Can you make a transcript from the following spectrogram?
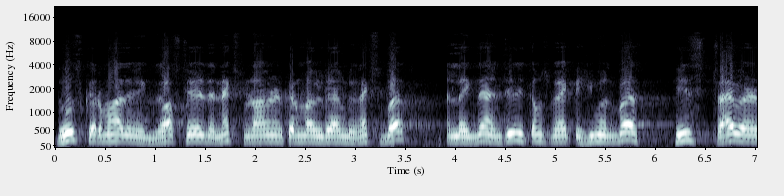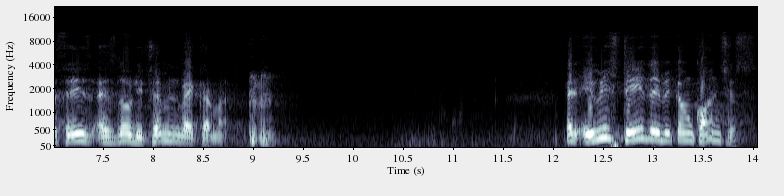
Those karma that exhausted, the next predominant karma will drive him to the next birth, and like that until he comes back to human birth, his traverse is as though determined by karma. At every stage they become conscious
